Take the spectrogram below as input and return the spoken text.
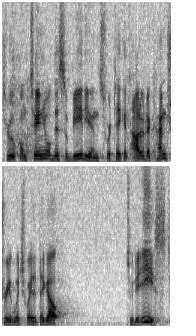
through continual disobedience, were taken out of the country, which way did they go? To the East.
